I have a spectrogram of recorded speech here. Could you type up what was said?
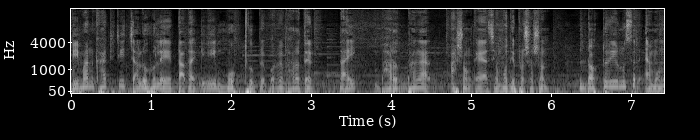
বিমান ঘাঁটিটি চালু হলে দাদাগিরি মুখ থুবড়ে পড়বে ভারতের। তাই ভারত ভাঙার আশঙ্কায় আছে মোদী প্রশাসন। ডক্টর ইউনুসের এমন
